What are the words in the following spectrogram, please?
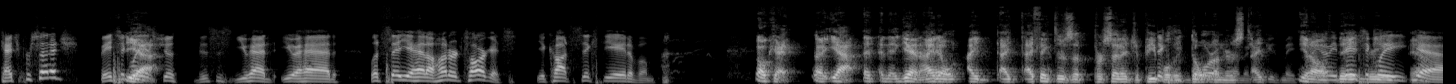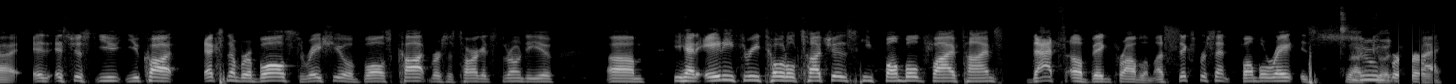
catch percentage. Basically, Yeah. it's just this is you had you had let's say you had 100 targets, you caught 68 of them. Okay, uh, yeah, and, and again, I don't, I, I, I think there's a percentage of people that don't understand. Excuse me. you know, I mean, they- basically, they- yeah, yeah. it, it's just you you caught X number of balls, the ratio of balls caught versus targets thrown to you. Um, he had 83 total touches. He fumbled five times. That's a big problem. A six percent fumble rate is not good. super high.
